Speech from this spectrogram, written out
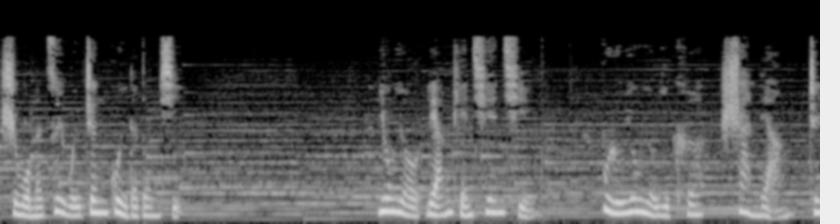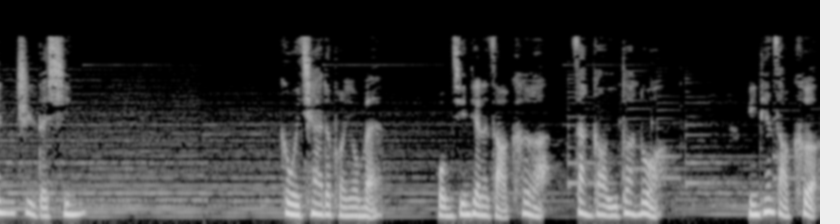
是我们最为珍贵的东西。拥有良田千顷，不如拥有一颗善良真挚的心。各位亲爱的朋友们。我们今天的早课暂告一段落，明天早课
